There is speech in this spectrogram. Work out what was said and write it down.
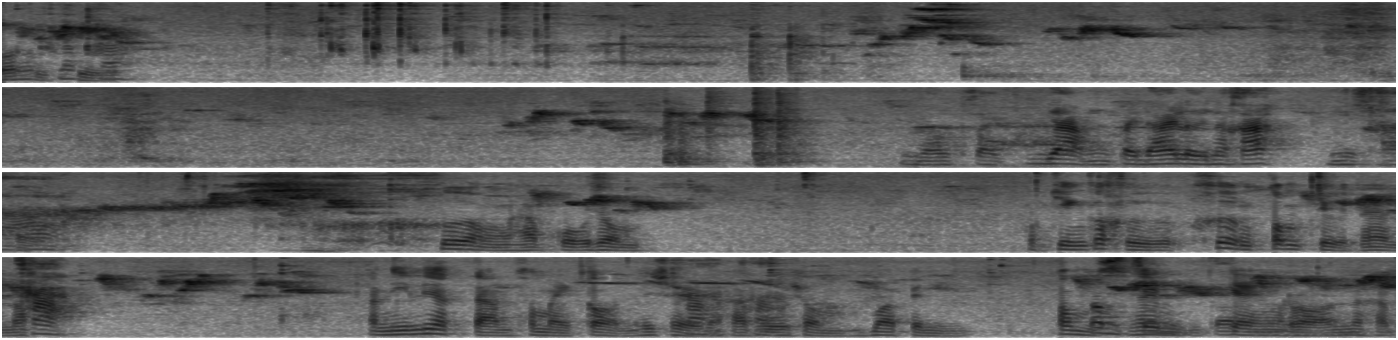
รสอีกทีนะคะ ใส่ทุกอย่างลงไปได้เลยนะคะ นี่ค่ะ เครื่องนะครับคุณผู้ชมความจริงก็คือเครื่องต้มจืดนั่นแหละเนาะค่ะ อันนี้เรียกตามสมัยก่อนเฉยๆนะครับค่ะคุณผู้ชมว่าเป็นต้มต้มเส้เส้นนแกงร้อนนะครับ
